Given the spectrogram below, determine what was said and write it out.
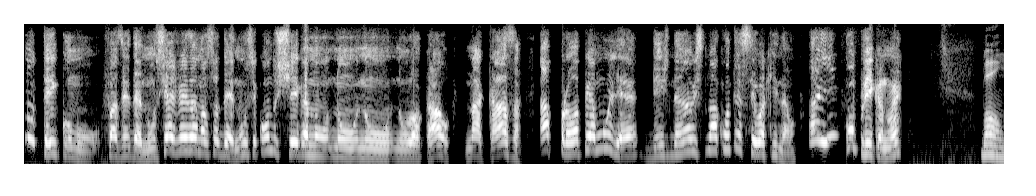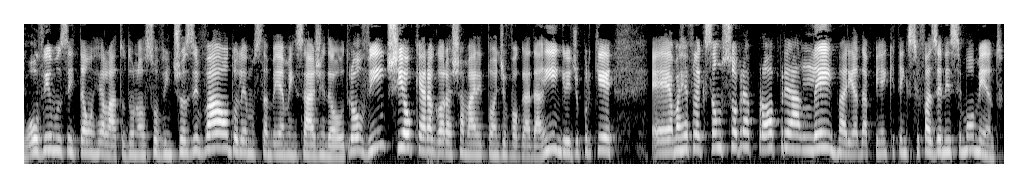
Não tem como fazer denúncia. E às vezes a nossa denúncia, quando chega no, no, no, no local, na casa, a própria mulher diz: Não, isso não aconteceu aqui não. Aí complica, não é? Bom, ouvimos então o relato do nosso ouvinte Josivaldo, lemos também a mensagem da outra ouvinte, e eu quero agora chamar então a advogada Ingrid, porque é uma reflexão sobre a própria lei Maria da Penha que tem que se fazer nesse momento.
